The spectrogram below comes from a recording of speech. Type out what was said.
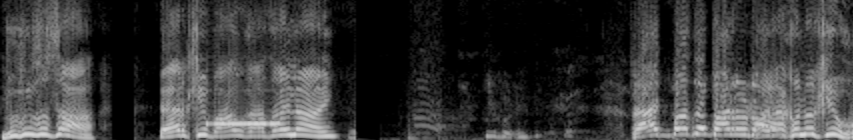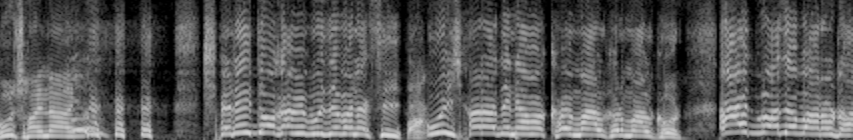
দুদু চাচা এর কি ভালো গাজাই নাই? রাত বাজে বারোটা। এখনও কি হুশ হয় নাই? সেটাই তো আমি বুঝে বানাচ্ছি। ওই সারাদিন আমার খায় আজ বাজে বারোটা।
